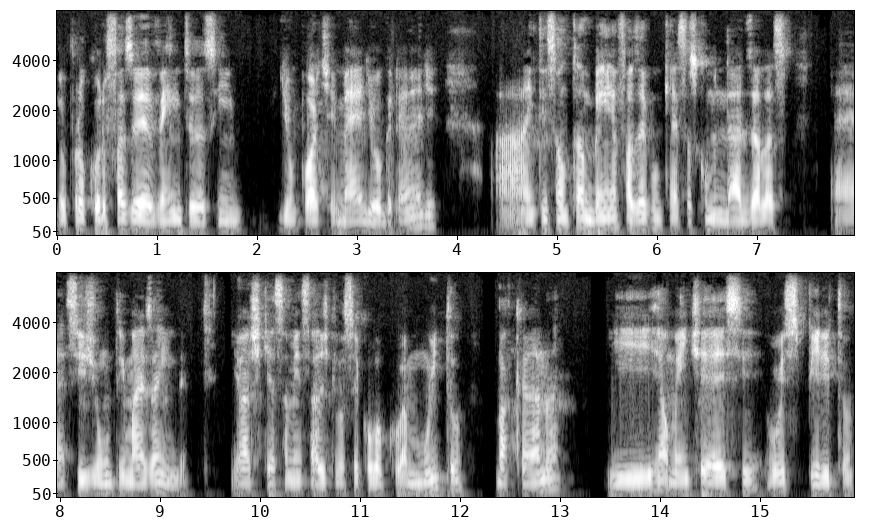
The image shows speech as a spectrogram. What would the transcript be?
eu procuro fazer eventos assim de um porte médio ou grande, a intenção também é fazer com que essas comunidades elas é, se juntem mais ainda. E eu acho que essa mensagem que você colocou é muito bacana e realmente é esse o espírito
